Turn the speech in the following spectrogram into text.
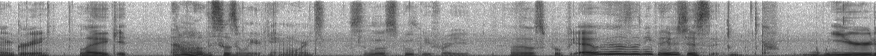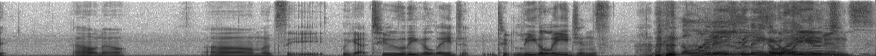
I agree. Like, it, I don't know. This was a weird game awards. It's a little spoopy for you. A little spoopy. It wasn't even. It was just weird. I don't know. Um, let's see. We got two legal agent, two legal agents. Legal Legal Legal Agents.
